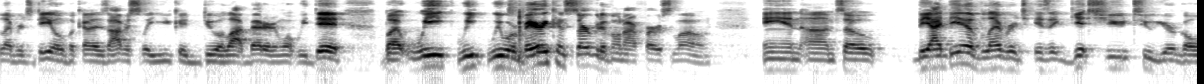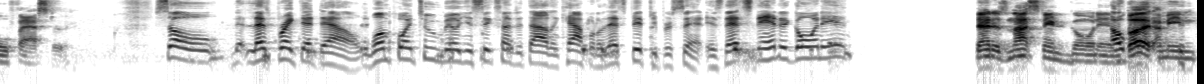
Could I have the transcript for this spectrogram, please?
leverage deal because obviously you could do a lot better than what we did. But we we we were very conservative on our first loan, and um, so the idea of leverage is it gets you to your goal faster. So let's break that down. 1.2 million, 600,000 capital. That's 50%. Is that standard going in? That is not standard going in. Okay. But I mean,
